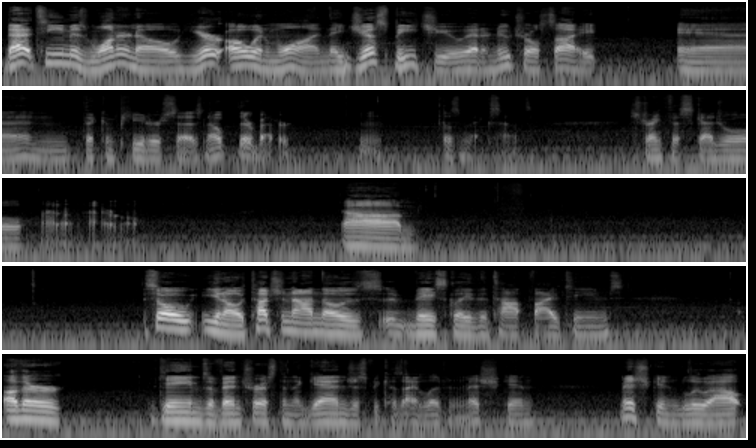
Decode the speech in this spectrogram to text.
that team is one zero. Oh, you're zero and one. They just beat you at a neutral site, and the computer says nope, they're better. Hmm, doesn't make sense. Strength of schedule. I don't. I don't know. Um. So you know, touching on those, basically the top five teams. Other games of interest, and again, just because I live in Michigan, Michigan blew out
